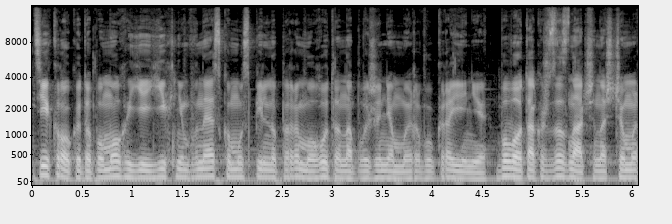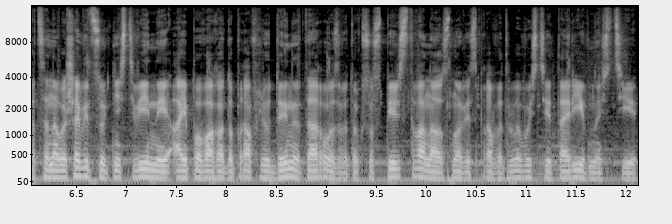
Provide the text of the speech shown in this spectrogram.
Ці кроки допомоги є їхнім внеском у спільну перемогу та наближення миру в Україні. Було також зазначено, що мир це не лише відсутність війни, а й повага до прав людини та розвиток суспільства на основі справедливості та рівності.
